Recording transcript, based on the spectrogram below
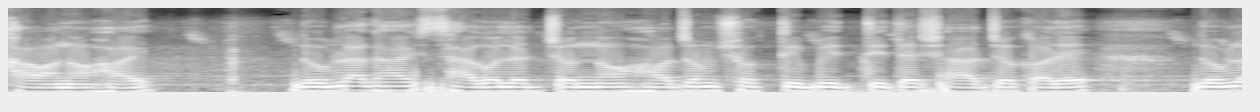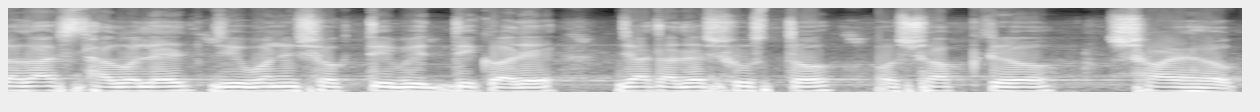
খাওয়ানো হয়। দুবলা ঘাস ছাগলের জন্য হজম শক্তি বৃদ্ধিতে সাহায্য করে। দুবলা ঘাস ছাগলের জীবনী শক্তি বৃদ্ধি করে, যা তাদের সুস্থ ও সক্রিয় সহায়ক।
